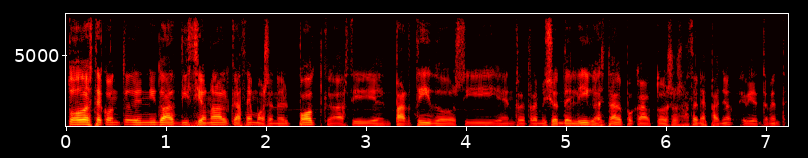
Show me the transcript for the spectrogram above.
todo este contenido adicional que hacemos en el podcast y en partidos y en retransmisión de ligas y tal, porque claro, todo eso se hace en español, evidentemente.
